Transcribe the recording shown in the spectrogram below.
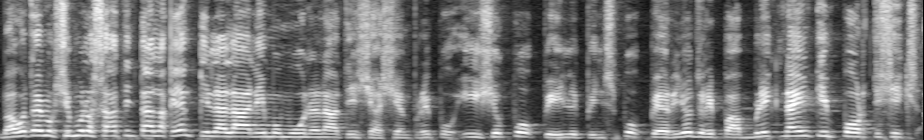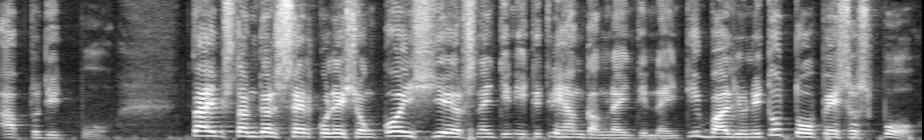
Bago tayo magsimula sa ating talakayan, kilalanin mo muna natin siya. Siyempre po, issue po, Philippines po, period, Republic, 1946 up to date po. Type standard circulation coins years 1983 hanggang 1990. Value nito 2 pesos po.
